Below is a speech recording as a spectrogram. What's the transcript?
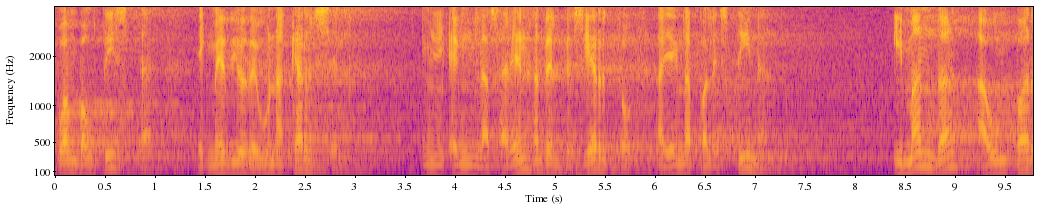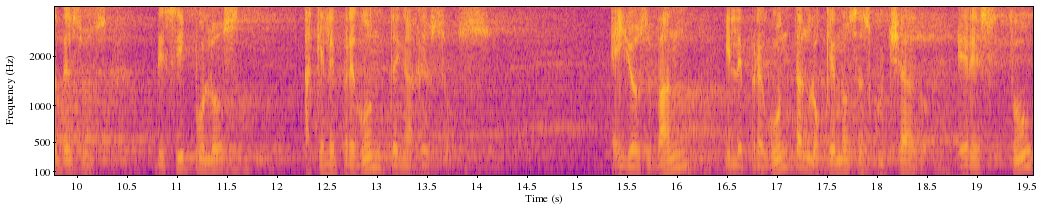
Juan Bautista en medio de una cárcel, en, las arenas del desierto, allá en la Palestina, y manda a un par de sus discípulos a que le pregunten a Jesús. Ellos van y le preguntan lo que hemos escuchado. ¿Eres tú?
